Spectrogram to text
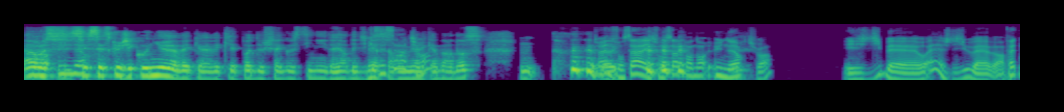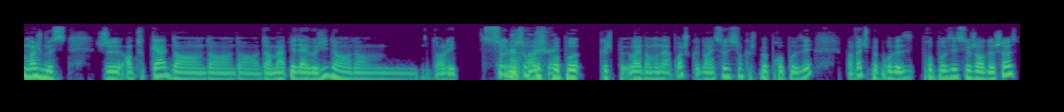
Ah, c'est ce que j'ai connu avec, avec les potes de chez Agostini. D'ailleurs, dédicace à Romuald Cabardos. Mm. ils, font ça, ils font ça pendant une heure, tu vois. Et je dis, ben ouais, je dis, ben, en fait, moi, je me, je, en tout cas, dans, dans, dans, dans ma pédagogie, dans, dans, dans les solutions que je propose, que je peux, ouais, dans mon approche, que dans les solutions que je peux proposer, en fait, je peux proposer, proposer ce genre de choses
